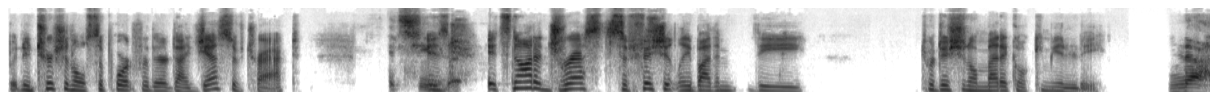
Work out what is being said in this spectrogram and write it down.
but nutritional support for their digestive tract, it's huge. is it's not addressed sufficiently by the the traditional medical community. No,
